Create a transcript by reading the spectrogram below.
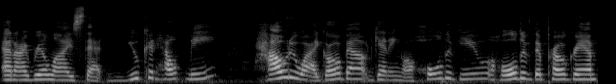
and I realize that you could help me How do I go about getting a hold of you, a hold of the program?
